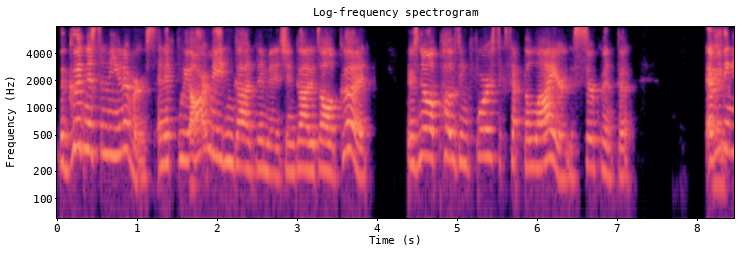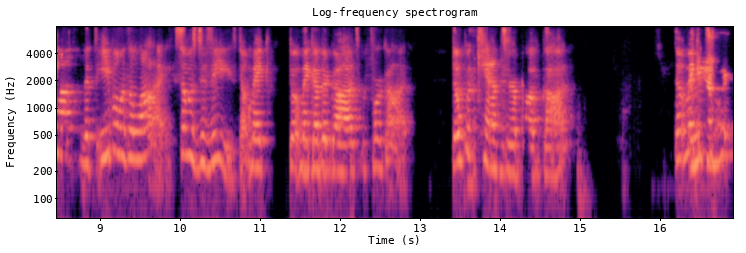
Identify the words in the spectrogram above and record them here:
the goodness in the universe. And if we are made in God's image and God is all good, there's no opposing force except the liar, the serpent, the everything else that's evil is a lie. So is disease. Don't make don't make other gods before God. Don't put cancer above God. Don't make and, it. You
